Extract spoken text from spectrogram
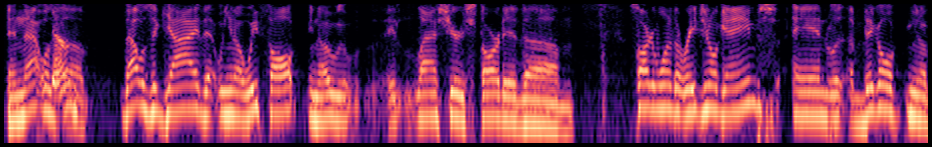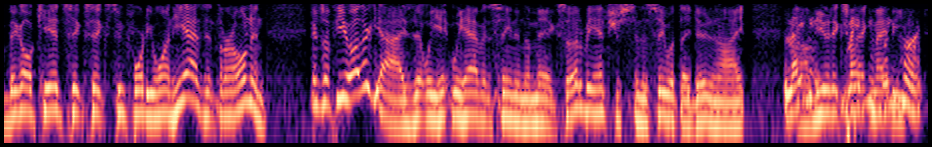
and that was No. uh, that was a guy that you know we thought you know it, last year he started um, started one of the regional games and was a big old you know big old kid six six two forty one. He hasn't thrown, and there's a few other guys that we we haven't seen in the mix. So it'll be interesting to see what they do tonight. Maybe um, you'd expect maybe, maybe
